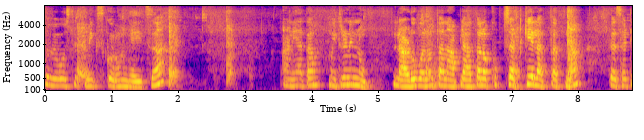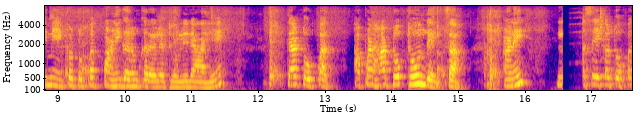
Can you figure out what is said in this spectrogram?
असं व्यवस्थित मिक्स करून घ्यायचं. आणि आता मैत्रिणींनो लाडू बनवताना आपल्या हाताला खूप चटके लागतात ना त्यासाठी मी एका टोपात पाणी गरम करायला ठेवलेलं आहे. त्या टोपात आपण हा टोप ठेवून द्यायचा आणि असं एका टोपात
